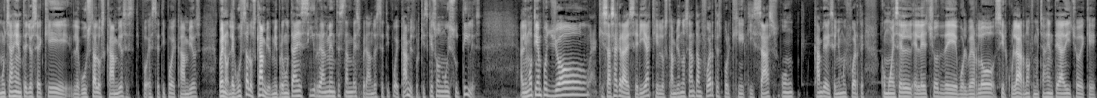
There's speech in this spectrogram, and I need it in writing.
Mucha gente yo sé que le gusta los cambios, este tipo, este tipo de cambios. Bueno, le gusta los cambios. Mi pregunta es si realmente están esperando este tipo de cambios, porque es que son muy sutiles. Al mismo tiempo, yo quizás agradecería que los cambios no sean tan fuertes, porque quizás un cambio de diseño muy fuerte, como es el, el hecho de volverlo circular, ¿no? Que mucha gente ha dicho de que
